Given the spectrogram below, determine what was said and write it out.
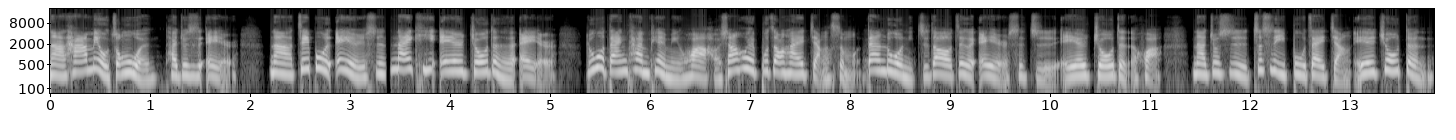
那它没有中文，它就是 Air。那这部 Air 是 Nike Air Jordan 的 Air。如果单看片名的话，好像会不知道它在讲什么。但如果你知道这个 Air 是指 Air Jordan 的话，那就是这是一部在讲 Air Jordan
